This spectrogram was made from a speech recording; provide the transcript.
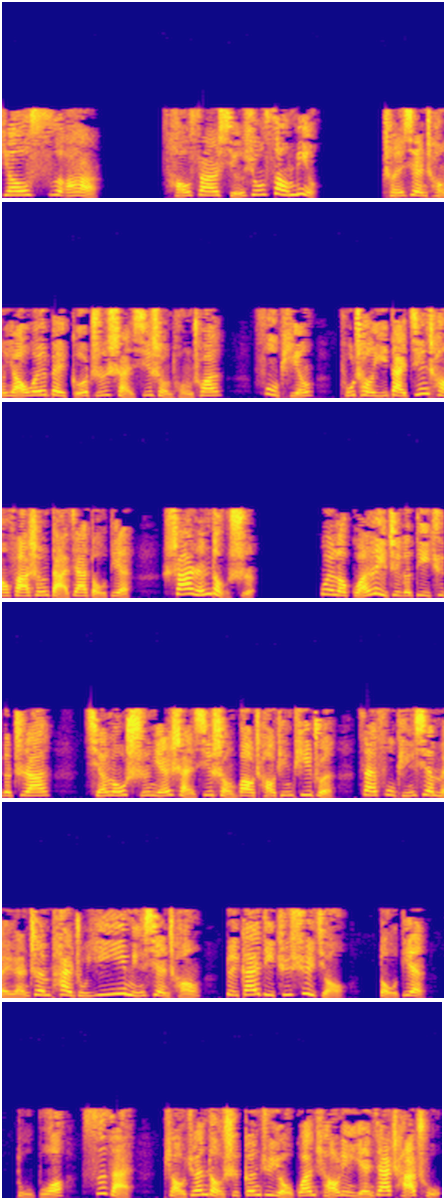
幺四二，曹三儿行凶丧命。陈县城姚威被革职陕西省铜川、富平、蒲城一带，经常发生打架、斗店、杀人等事。为了管理这个地区的治安，乾隆十年，陕西省报朝廷批准，在富平县美元镇派驻一一名县城，对该地区酗酒、斗店、赌博、私宰、嫖捐等事，根据有关条令严加查处。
